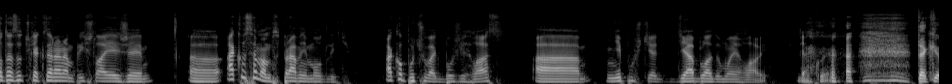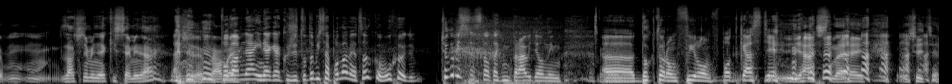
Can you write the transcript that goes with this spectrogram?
otázočka, ktorá nám prišla je, že uh, ako sa mám správne modliť? Ako počúvať Boží hlas a nepúšťať diabla do mojej hlavy? Ďakujem. tak m- začneme nejaký seminár? Že máme... podľa mňa inak, akože toto by sa podľa mňa celkom uchodil. Čo by sa stal takým pravidelným uh, doktorom Filom v podcaste? Jasné, hej, určite.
